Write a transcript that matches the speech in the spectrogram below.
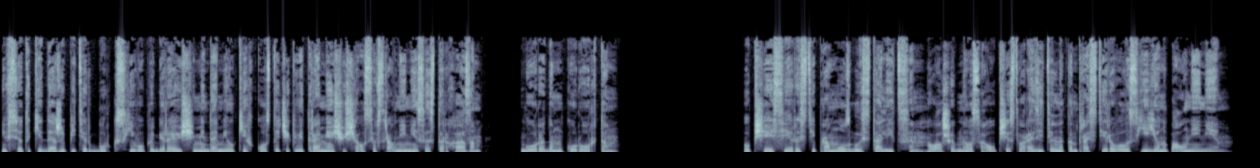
И все таки даже Петербург с его пробирающими до мелких косточек ветрами ощущался в сравнении с Эстерхазом, городом-курортом. Общая серость и промозглость столицы волшебного сообщества разительно контрастировала с ее наполнением.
